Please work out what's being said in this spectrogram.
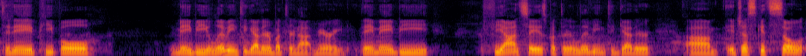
today, people may be living together, but they're not married. They may be fiancés, but they're living together. Um, it just gets so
